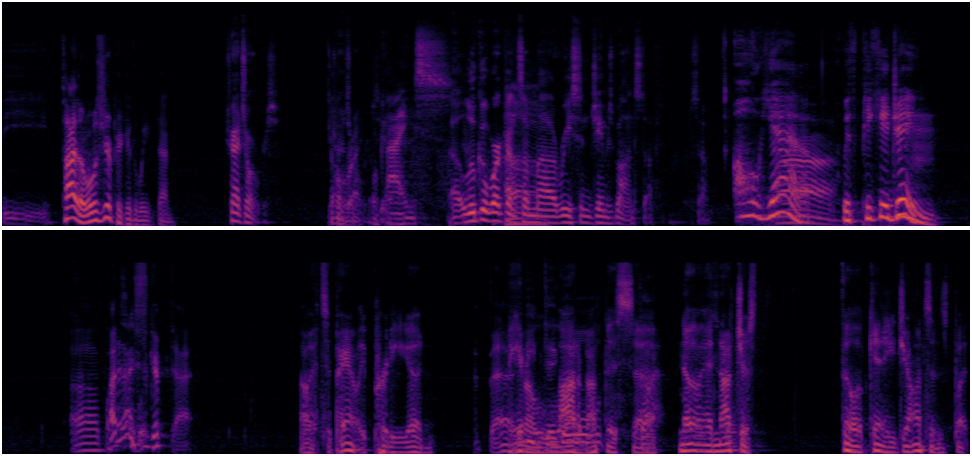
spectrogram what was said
the Tyler, what was your pick of the week then? Transformers. Oh, right, Transformers, okay. yeah. Nice. Uh, Luca worked on some Uh, uh, recent James Bond stuff. So, oh yeah, Ah. with PKJ. Hmm. uh, Why did I skip that? Oh, it's apparently pretty good. I bet. I hear a Andy lot about this. Uh, no, and not just Philip Kennedy Johnson's, but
